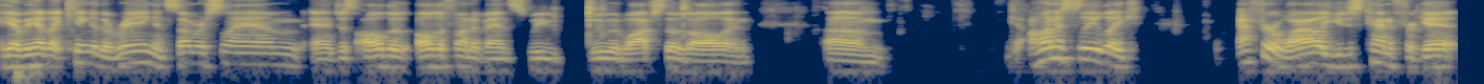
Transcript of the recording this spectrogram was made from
yeah, we had like King of the Ring and SummerSlam and just all the all the fun events. We we would watch those all and um honestly like after a while you just kind of forget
